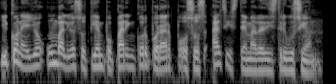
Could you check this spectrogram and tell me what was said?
y con ello un valioso tiempo para incorporar pozos al sistema de distribución.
